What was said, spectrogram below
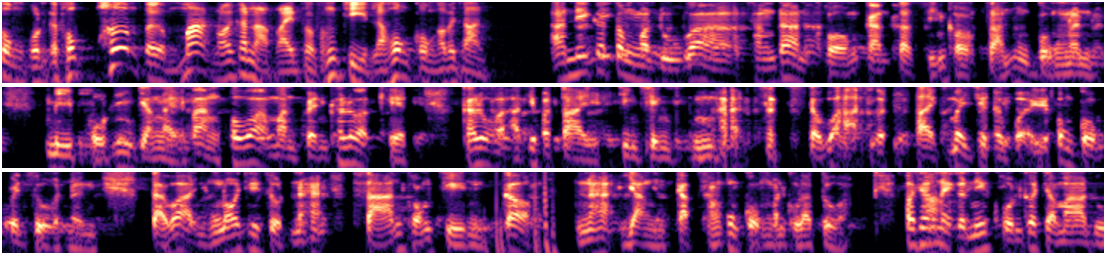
ส่งผลกระทบเพิ่มเติมมากน้อยขนาดไหนต่อทั้งจีนและฮ่องกงครับอาจารย์ อันนี้ก็ต้องมาดูว่าทางด้านของการตัดสินของศาลฮ่องกงนั้น มีผลยังไงบ้าง เพราะว่ามันเป็นเขาเรียกว่าเขตเขาเรียกว่าอธิปไตยจริงๆแต่ว่าอธิปไตยไม่ใช่ว่าฮ่องกงเป็นส่วนหนึ่ง แต่ว่าอย่างน้อยที่สุดนะฮะศาลของจีนก็นะฮะยังกับทางฮ่องกงมันคนละตัว เพราะฉะนั้นในกรณีคนก็จะมาดู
